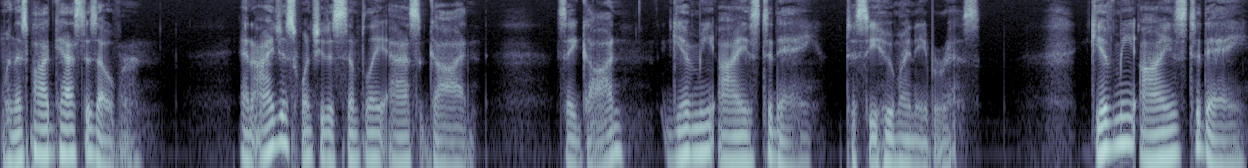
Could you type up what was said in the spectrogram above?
when this podcast is over. And I just want you to simply ask God, say, God, give me eyes today to see who my neighbor is. Give me eyes today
